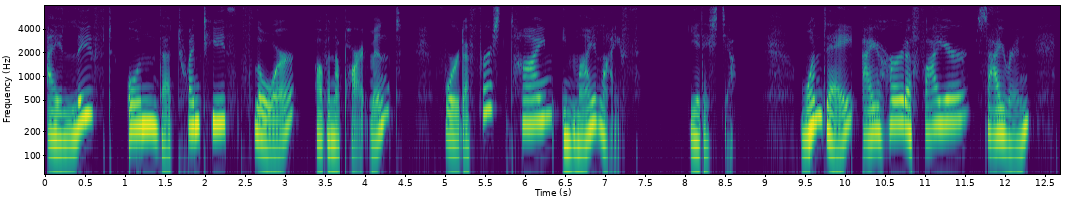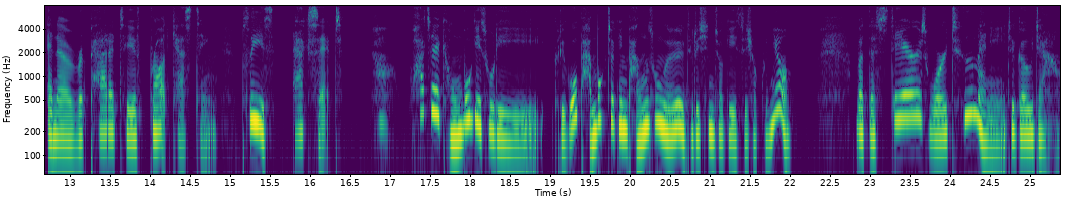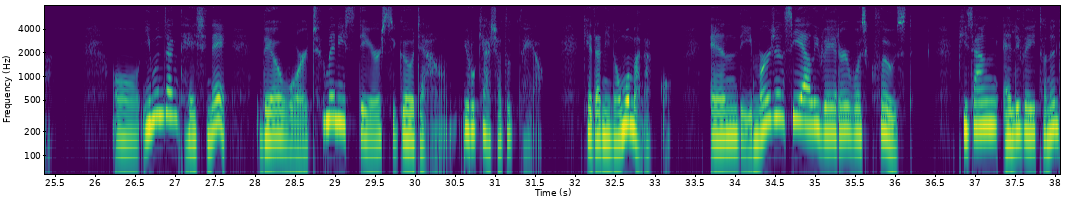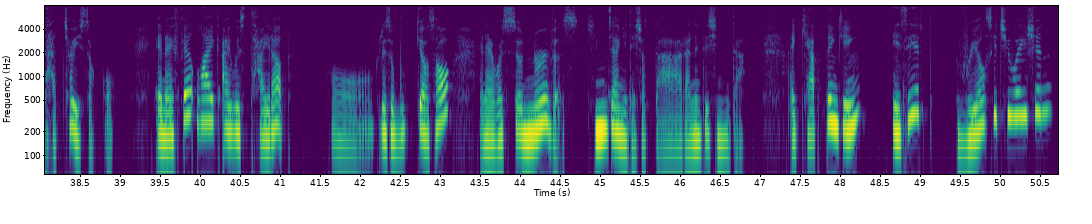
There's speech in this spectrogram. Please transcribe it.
I lived on the 20th floor of an apartment for the first time in my life. 이해되시죠? One day, I heard a fire siren and a repetitive broadcasting. Please exit. 화재 경보기 소리 그리고 반복적인 방송을 들으신 적이 있으셨군요. But the stairs were too many to go down. 어, 이 문장 대신에 There were too many stairs to go down. 이렇게 하셔도 돼요. 계단이 너무 많았고 And the emergency elevator was closed. 비상 엘리베이터는 닫혀 있었고 And I felt like I was tied up. 어, 그래서 묶여서 and I was so nervous. 긴장이 되셨다라는 뜻입니다. I kept thinking, is it real situation?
